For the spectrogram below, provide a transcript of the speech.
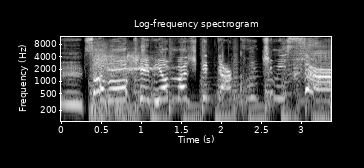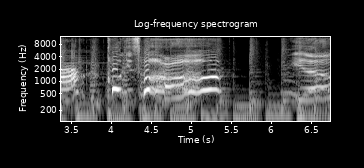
으, 사고 캐비어 맛있겠다. 군침이 싹 거기서. 이야.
